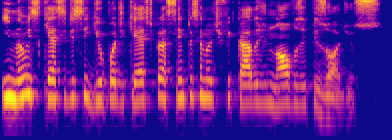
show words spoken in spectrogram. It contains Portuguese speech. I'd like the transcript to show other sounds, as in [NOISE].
e não esquece de seguir o podcast para sempre ser notificado de novos episódios.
